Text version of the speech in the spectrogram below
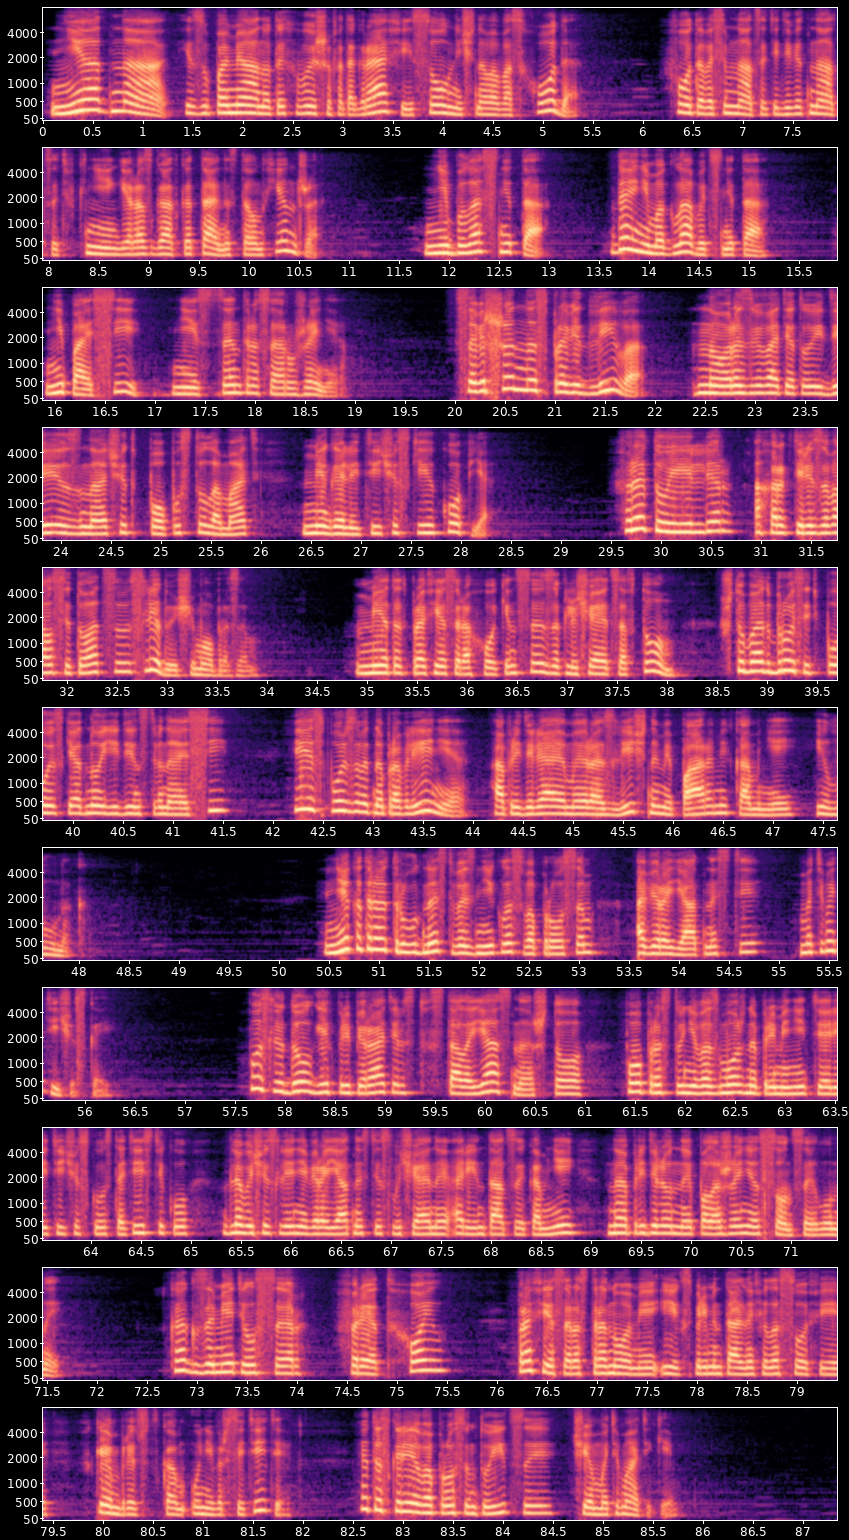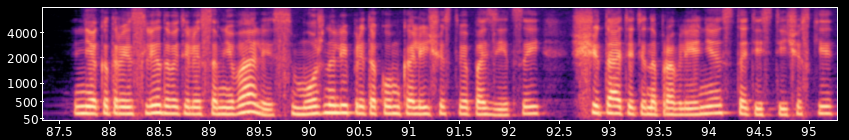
"Ни одна из упомянутых выше фотографий солнечного восхода фото 18 и 19 в книге Разгадка тайны Стоунхенджа не была снята, да и не могла быть снята ни по оси, ни из центра сооружения. Совершенно справедливо, но развивать эту идею значит попусту ломать мегалитические копья. Фред Уиллер охарактеризовал ситуацию следующим образом: Метод профессора Хокинса заключается в том, чтобы отбросить поиски одной единственной оси и использовать направления, определяемые различными парами камней и лунок. Некоторая трудность возникла с вопросом о вероятности математической. После долгих препирательств стало ясно, что попросту невозможно применить теоретическую статистику для вычисления вероятности случайной ориентации камней на определенные положения Солнца и Луны. Как заметил сэр Фред Хойл, профессор астрономии и экспериментальной философии в Кембриджском университете, это скорее вопрос интуиции, чем математики. Некоторые исследователи сомневались, можно ли при таком количестве позиций считать эти направления статистически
